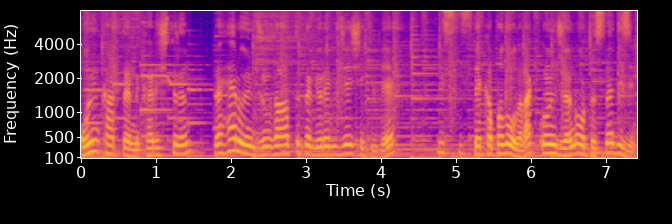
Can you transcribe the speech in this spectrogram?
oyun kartlarını karıştırın ve her oyuncunun rahatlıkla görebileceği şekilde üst üste kapalı olarak oyuncuların ortasına dizin.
